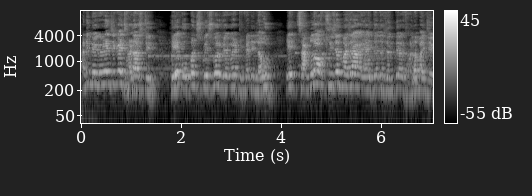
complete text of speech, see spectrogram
आणि वेगवेगळे जे काही झाडं असतील हे ओपन स्पेसवर वेगवेगळ्या ठिकाणी लावून एक चांगलं ऑक्सिजन माझ्या या इथल्या जनतेला झालं पाहिजे.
